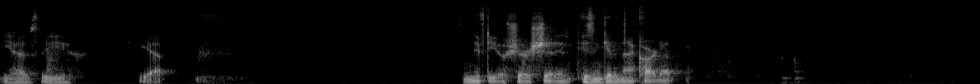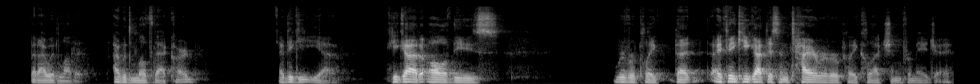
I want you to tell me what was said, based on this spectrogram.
He has the. Yeah. Niftio sure shit isn't giving that card up but I would love it. I would love that card. I think he, yeah, he got all of these River Plate. That I think he got this entire River Plate collection from AJ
